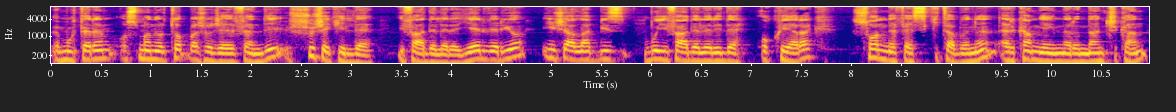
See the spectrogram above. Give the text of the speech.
muhterem Osman Nur Topbaş Hoca Efendi şu şekilde ifadelere yer veriyor. İnşallah biz bu ifadeleri de okuyarak Son Nefes kitabını Erkam yayınlarından çıkan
